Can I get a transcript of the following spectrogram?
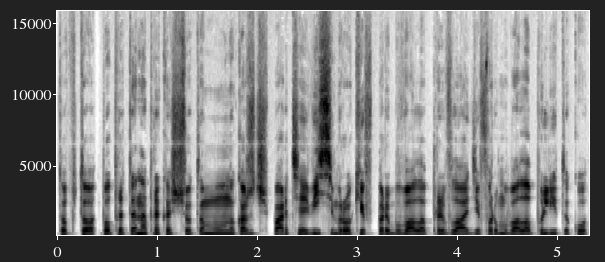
Тобто, попри те, наприклад, що там, мовно кажучи, партія 8 років перебувала при владі, формувала політику.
